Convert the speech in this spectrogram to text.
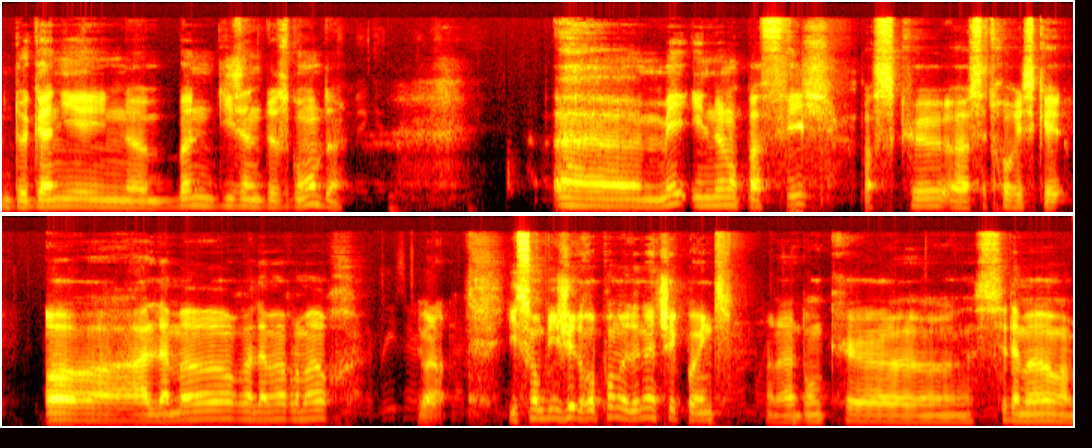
de gagner une bonne dizaine de secondes. Mais ils ne l'ont pas fait parce que c'est trop risqué. Oh, à la mort, à la mort, à la mort. Voilà. Ils sont obligés de reprendre le dernier checkpoint. Donc euh, c'est la mort.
